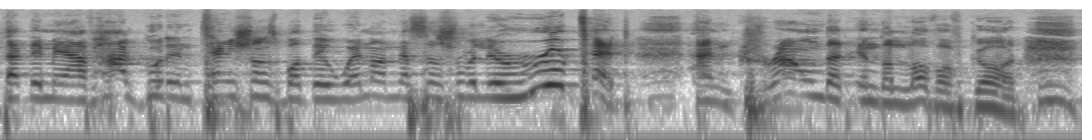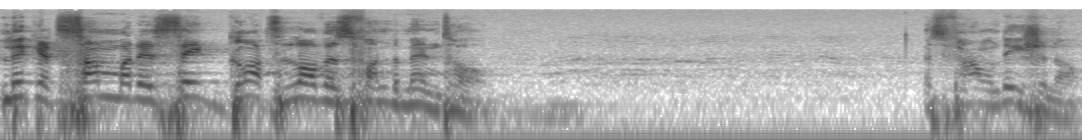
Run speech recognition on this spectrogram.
that they may have had good intentions, but they were not necessarily rooted and grounded in the love of God? Look at somebody say, God's love is fundamental, it's foundational.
